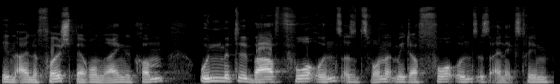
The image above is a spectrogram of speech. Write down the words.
in eine Vollsperrung reingekommen. Unmittelbar vor uns, also 200 Meter vor uns, ist ein extrem,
